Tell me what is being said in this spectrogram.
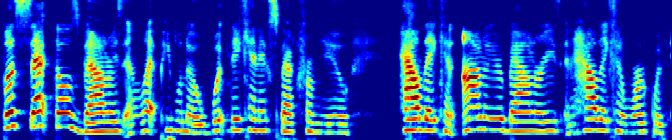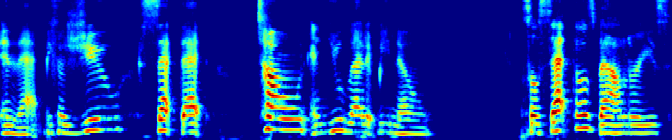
but set those boundaries and let people know what they can expect from you, how they can honor your boundaries, and how they can work within that because you set that tone and you let it be known. So set those boundaries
